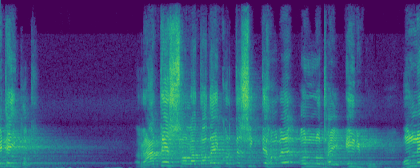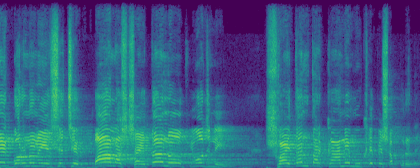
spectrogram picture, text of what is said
এটাই কথা। রাতে সলাত আদায় করতে শিখতে হবে, অন্যথায় এইরকম অনেক বর্ণনায় এসেছে, বাল আর শয়তান ও ফিওজ নেই শয়তান তার কানে মুখে পেশাব করে দেয়।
